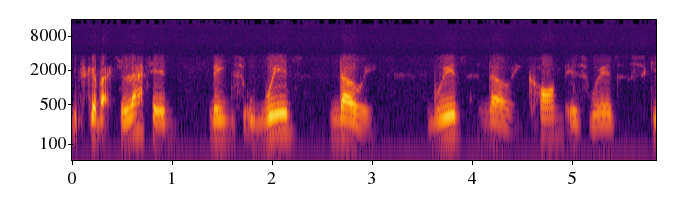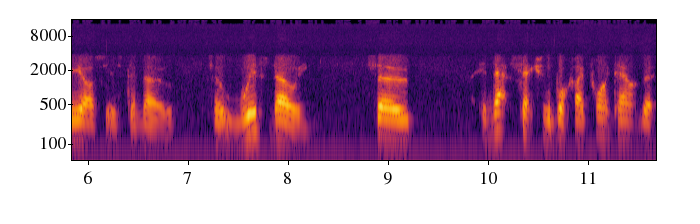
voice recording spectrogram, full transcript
if you go back to Latin, means with knowing. With knowing. Con is with, skios is to know. So with knowing. So in that section of the book, I point out that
